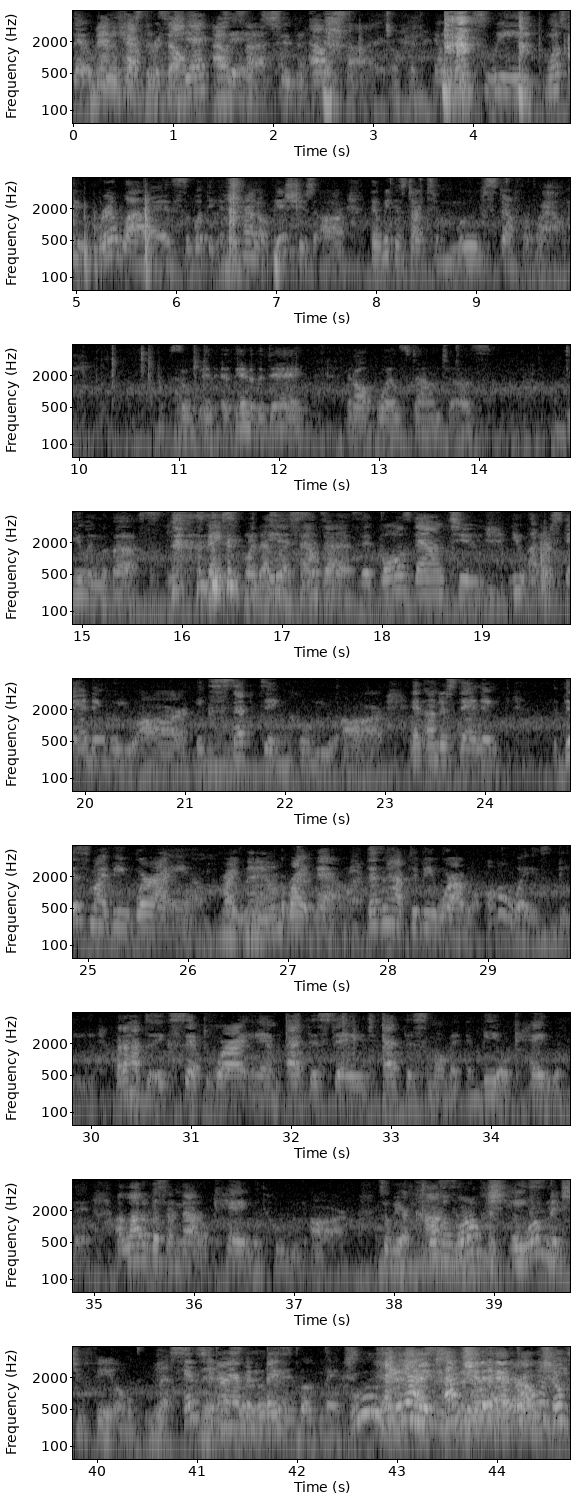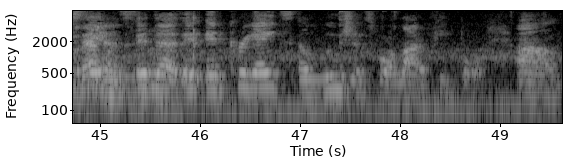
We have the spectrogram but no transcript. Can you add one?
that we have projected outside. to the outside. Okay. And once we once we realize what the internal issues are, then we can start to move stuff around. So it, at the end of the day, it all boils down to us dealing with us. Basically, that's what it sounds it like. It boils down to you understanding who you are, accepting who you are, and understanding this might be where I am Right mm-hmm. now. right now. Right. Doesn't have to be where I will always be, but I have to accept where I am at this stage, at this moment, and be okay with it. A lot of us are not okay with who we are, so we are Well, the constantly world, has, the world makes you feel less. Instagram and Absolutely. Facebook makes Ooh, Yes, Yes, makes- you should have had her on the absolutely. show for that one. It does. It, it creates illusions for a lot of people um,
